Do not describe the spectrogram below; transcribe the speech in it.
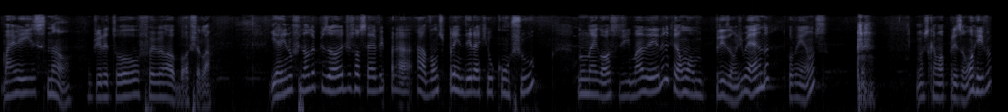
Mas não, o diretor foi uma bosta lá. E aí no final do episódio só serve para, ah, vamos prender aqui o Conchu num negócio de madeira, que é uma prisão de merda, convenhamos. Vamos que é uma prisão horrível.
